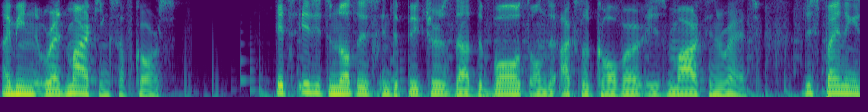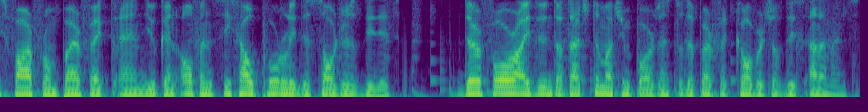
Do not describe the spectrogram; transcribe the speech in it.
I mean red markings of course. It's easy to notice in the pictures that the bolt on the axle cover is marked in red. This painting is far from perfect and you can often see how poorly the soldiers did it. Therefore I didn't attach too much importance to the perfect coverage of these elements.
